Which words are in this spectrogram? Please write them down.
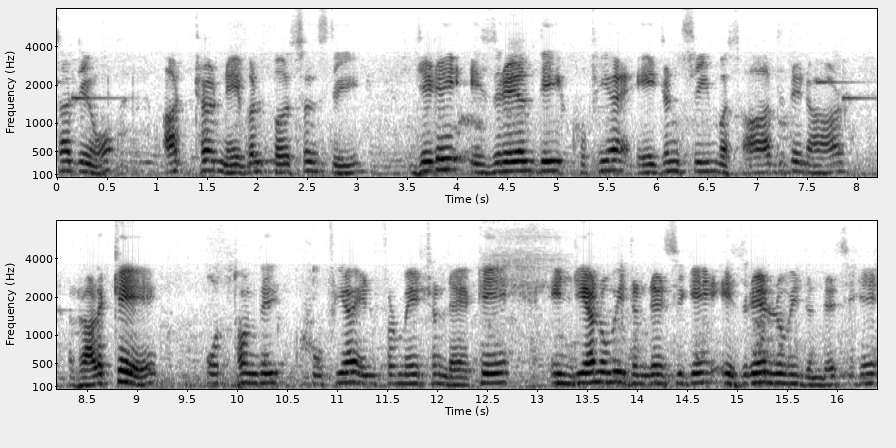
ਸਕਦੇ ਹੋ ਅੱਠ ਨੇਵਲ ਪਰਸਨਸ ਦੀ, ਜਿਹੜੇ ਇਜ਼ਰਾਈਲ ਦੀ ਖੁਫੀਆ ਏਜੰਸੀ ਮਸਾਦ ਦੇ ਨਾਲ ਰਲ ਕੇ ਉੱਥੋਂ ਦੀ ਖੁਫੀਆ ਇਨਫੋਰਮੇਸ਼ਨ ਲੈ ਕੇ ਇੰਡੀਆ ਨੂੰ ਵੀ ਦਿੰਦੇ ਸੀਗੇ ਇਜ਼ਰਾਈਲ ਨੂੰ ਵੀ ਦਿੰਦੇ ਸੀਗੇ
